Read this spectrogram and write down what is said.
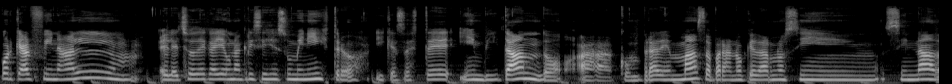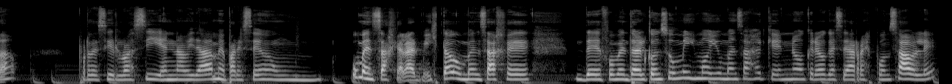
porque al final el hecho de que haya una crisis de suministro y que se esté invitando a comprar en masa para no quedarnos sin, nada, por decirlo así, en Navidad me parece un, mensaje alarmista, un mensaje de fomentar el consumismo y un mensaje que no creo que sea responsable.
